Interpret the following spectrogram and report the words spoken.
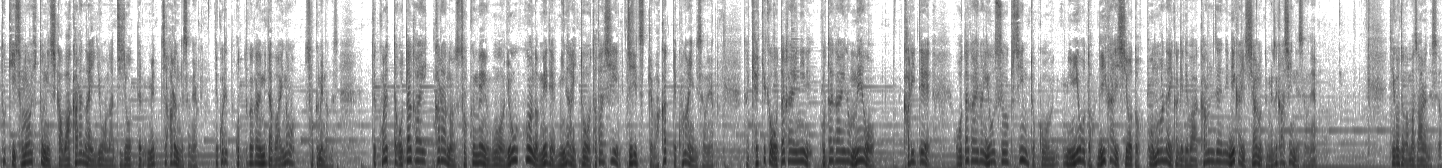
時その人にしかわからないような事情ってめっちゃあるんですよね。でこれ夫側から見た場合の側面なんです。でこれってお互いからの側面を両方の目で見ないと正しい事実って分かってこないんですよね。結局お互いにお互いの目を借りてお互いの様子をきちんとこう見ようと理解しようと思わない限りは完全に理解し合うのって難しいんですよね。っていうことがまずあるんですよ。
